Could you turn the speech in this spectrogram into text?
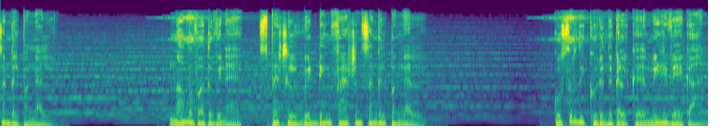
സങ്കല്പങ്ങൾ നവവധുവിന് സ്പെഷ്യൽ വെഡിംഗ് ഫാഷൻ സങ്കല്പങ്ങൾ. കുസൃതിക്കുരുന്നുകൾക്ക് മിഴിവേകാൻ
